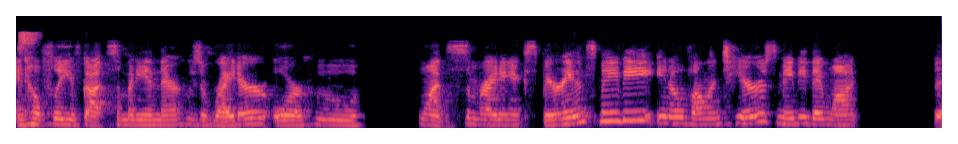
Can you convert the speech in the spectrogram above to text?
And hopefully you've got somebody in there who's a writer or who wants some writing experience, maybe, you know, volunteers, maybe they want uh,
